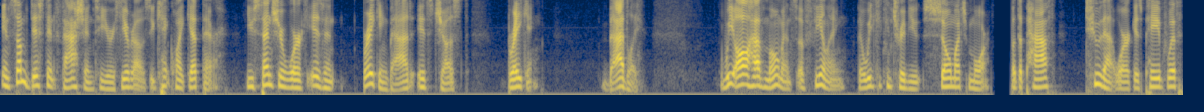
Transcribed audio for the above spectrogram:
in some distant fashion to your heroes. You can't quite get there. You sense your work isn't breaking bad, it's just breaking badly. We all have moments of feeling that we could contribute so much more, but the path to that work is paved with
